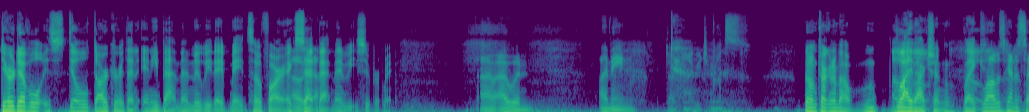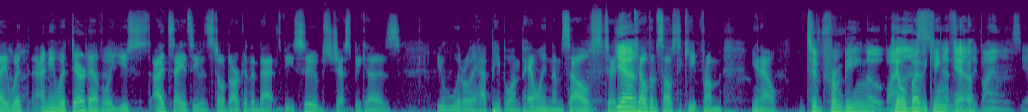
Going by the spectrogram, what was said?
Daredevil is still darker than any Batman movie they've made so far, oh, except yeah. Batman v Superman. I, I would, I mean, Dark Knight Returns. No, I'm talking about live oh, action. Like. Well, I was gonna say with I mean with Daredevil, you s- I'd say it's even still darker than Bat v Subs, just because you literally have people impaling themselves to Yeah. kill themselves to keep from you know to from being Oh, violence, killed by the king. Yeah, violence. Yeah.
